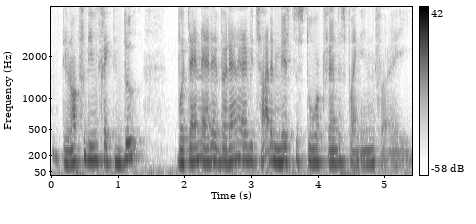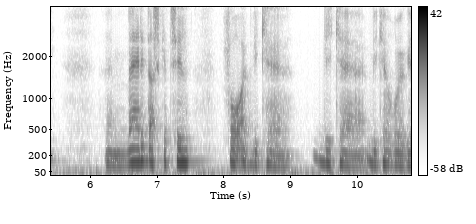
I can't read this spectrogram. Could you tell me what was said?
det er jo nok fordi vi ikke rigtig ved, hvordan er det, hvordan er det, vi tager det næste store kvantespring inden for AI. Øhm, hvad er det, der skal til? For at vi kan, vi kan, vi kan rykke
